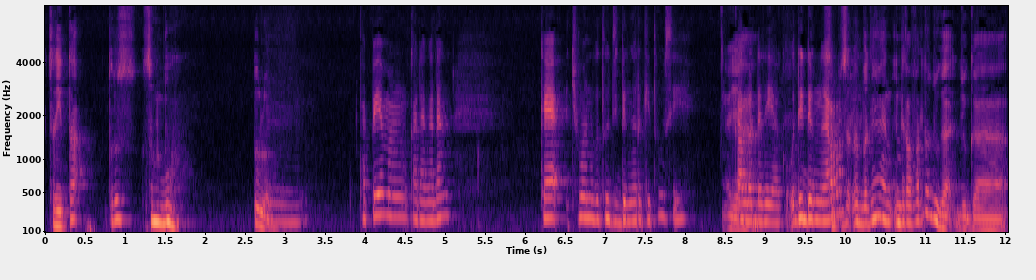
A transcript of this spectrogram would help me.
cerita terus sembuh tuh loh Hmm, tapi emang kadang-kadang kayak cuman butuh didengar gitu sih. Iya. Kalau dari aku didengar, Se- Sebenarnya introvert tuh juga juga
